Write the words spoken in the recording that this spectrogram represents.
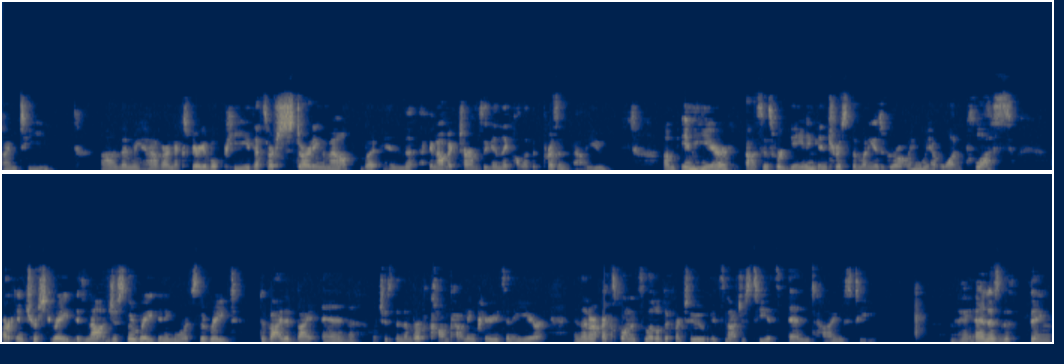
time t. Uh, then we have our next variable p, that's our starting amount, but in the economic terms, again, they call it the present value. Um, in here, uh, since we're gaining interest, the money is growing, we have 1 plus. Our interest rate is not just the rate anymore, it's the rate divided by n, which is the number of compounding periods in a year. And then our exponent's a little different too. It's not just t, it's n times t. Okay, n is the thing,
